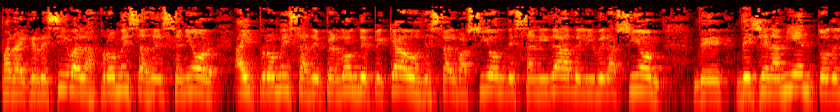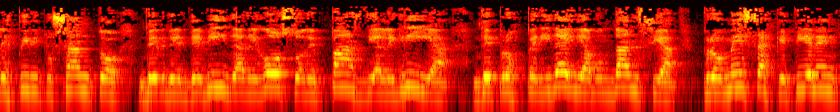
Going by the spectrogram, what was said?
para que recibas las promesas del Señor. Hay promesas de perdón de pecados, de salvación, de sanidad, de liberación, de, llenamiento del Espíritu Santo, de, de vida, de gozo, de paz, de alegría, de prosperidad y de abundancia. Promesas que tienen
